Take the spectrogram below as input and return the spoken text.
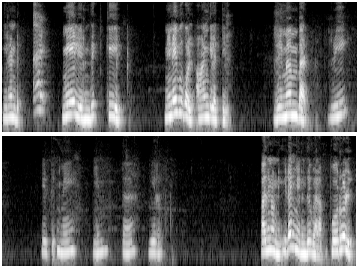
இரண்டு. மேலிருந்து கீழ். நினைவுகொள் ஆங்கிலத்தில். ரிமெம்பர் ரி இருக்கு. மே இம் பதினொன்று இடமிருந்து வளம். பொருள்.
